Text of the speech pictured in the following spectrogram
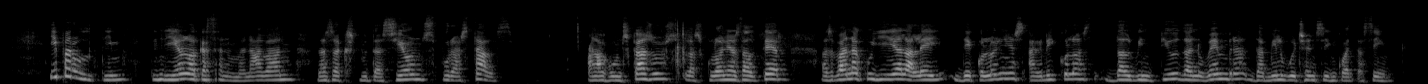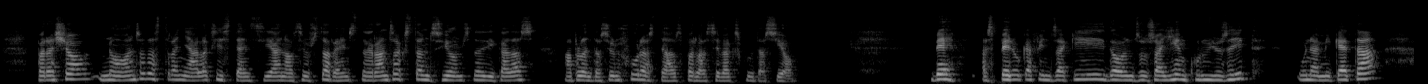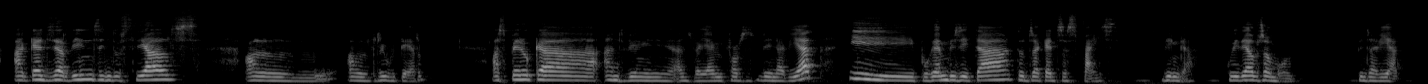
I per últim, tindríem el que s'anomenaven les explotacions forestals, en alguns casos, les colònies del Ter es van acollir a la Llei de Colònies Agrícoles del 21 de novembre de 1855. Per això, no ens ha d'estranyar l'existència en els seus terrenys de grans extensions dedicades a plantacions forestals per a la seva explotació. Bé, espero que fins aquí doncs, us hagi encuriosit una miqueta aquests jardins industrials al, al riu Ter. Espero que ens, ens veiem força ben aviat i puguem visitar tots aquests espais. Vinga, cuideu-vos molt. Fins aviat.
